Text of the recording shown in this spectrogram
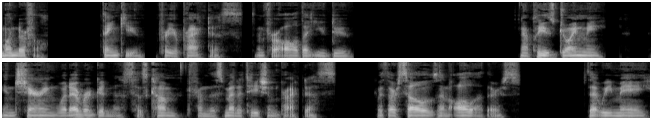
Wonderful. Thank you for your practice and for all that you do. Now, please join me in sharing whatever goodness has come from this meditation practice with ourselves and all others, that we may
